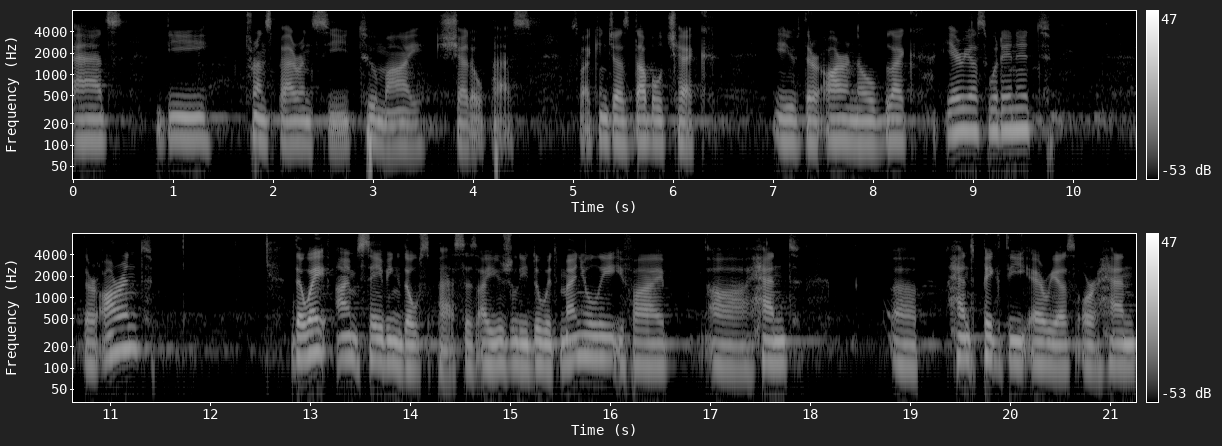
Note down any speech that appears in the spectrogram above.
adds the transparency to my shadow pass. So I can just double check if there are no black areas within it. There aren't. The way I'm saving those passes, I usually do it manually if I uh, hand uh, hand pick the areas or hand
